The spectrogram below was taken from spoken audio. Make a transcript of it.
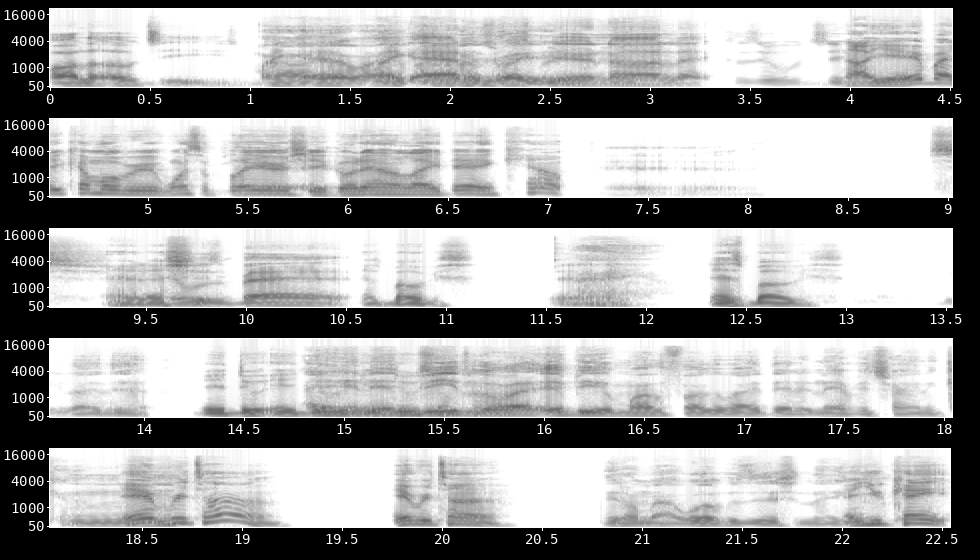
all the OGs, Mike, Oh, Ad- yeah, why Mike everybody Adams right that. there and all that. Because it was just, No, yeah, everybody come over here once a player Yeah. shit go down like that and count. yeah. Yeah, that it shit. was bad. That's bogus. Yeah. That's bogus. Be like that. It do it do Hey, it, and do it be sometimes. Lord, it be a motherfucker like that in every training camp. Mhm. Every time. Every time. It don't matter what position they. And go. you can't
